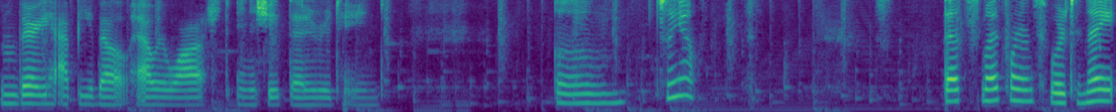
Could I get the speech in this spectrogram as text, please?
I'm very happy about how it washed and the shape that it retained. Um, so yeah that's my plans for tonight.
